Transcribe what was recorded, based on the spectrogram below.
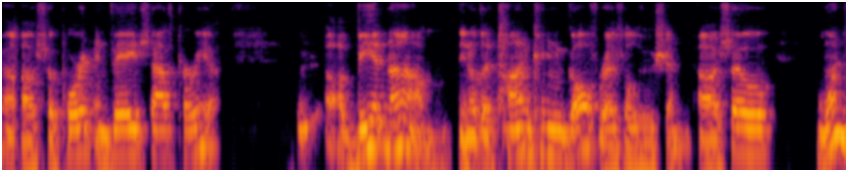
uh, support, invade South Korea. Uh, Vietnam, you know, the Tonkin Gulf resolution. Uh, so, one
